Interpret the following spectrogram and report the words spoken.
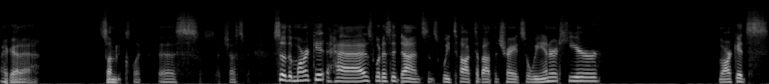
I gotta so I'm click this adjustment. So the market has what has it done since we talked about the trade? So we entered here. Markets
